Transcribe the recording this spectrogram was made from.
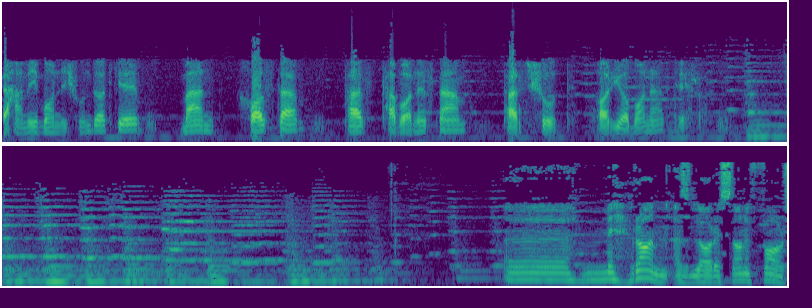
به همه ما نشون داد که من خواستم پس توانستم پس شد. آریابان از تهران. مهران از لارستان فارس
